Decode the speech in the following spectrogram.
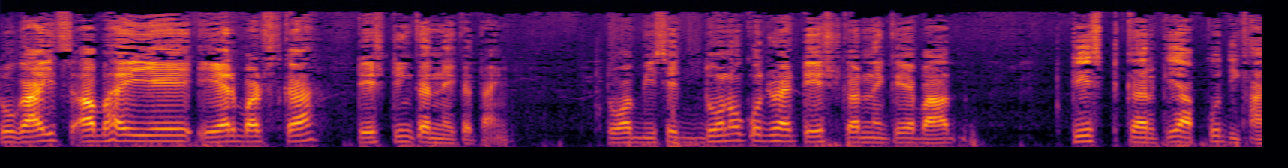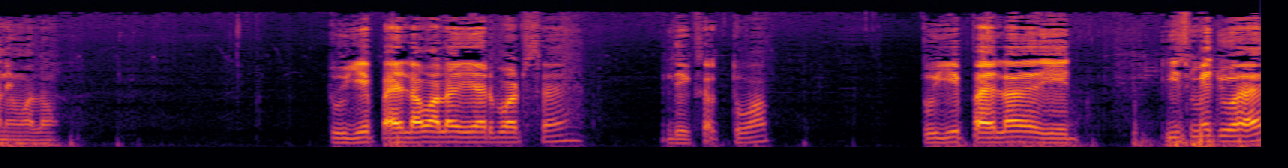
तो गाइस अब है ये एयरबड्स का टेस्टिंग करने का टाइम तो अब इसे दोनों को जो है टेस्ट करने के बाद टेस्ट करके आपको दिखाने वाला हूँ। तो ये पहला वाला एयरबड्स है। देख सकते हो आप। तो ये पहला ये, इसमें जो है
